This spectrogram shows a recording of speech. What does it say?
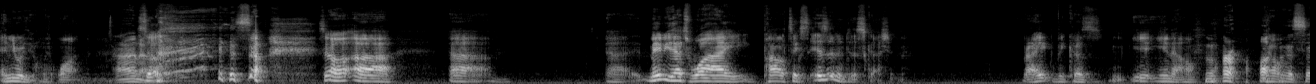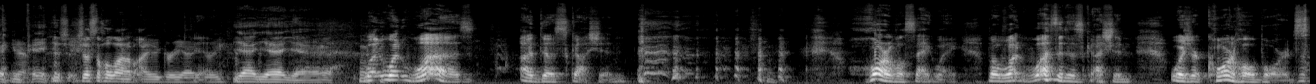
and you were the only one. I know. So so, so uh, um uh, maybe that's why politics isn't a discussion, right? Because you, you know We're all No. on the same Yeah. page. Just a whole lot of I agree, I agree. Yeah, yeah, yeah. what what was a discussion. Horrible segue, but what was a discussion was your cornhole boards.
